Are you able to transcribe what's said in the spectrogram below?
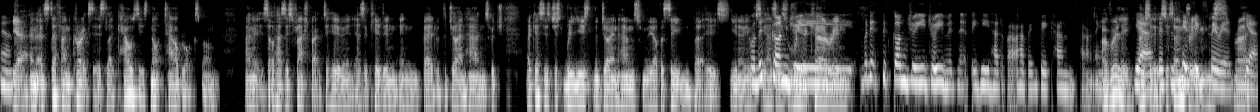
Yeah. yeah, and, and Stefan corrects it. It's like houses, not tower blocks, mum. And it sort of has this flashback to him as a kid in, in bed with the giant hands, which I guess is just reusing the giant hands from the other scene. But it's you know he Well, obviously this has his reoccurring. But it's this Gondry dream, isn't it, that he had about having big hands, apparently. Oh really? Oh, yeah, so it's this his was own his dream. Experience. right. Yeah,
